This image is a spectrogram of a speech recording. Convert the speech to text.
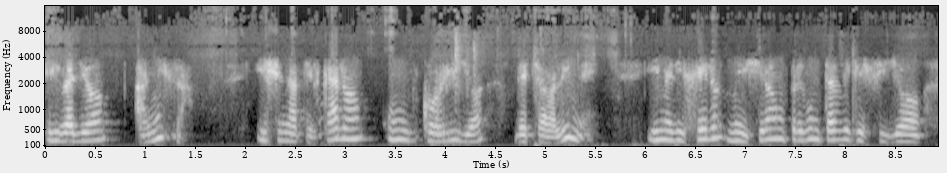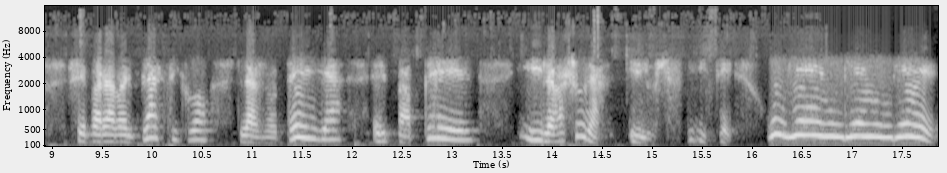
iba yo a misa y se me acercaron un corrillo de chavalines y me dijeron, me hicieron preguntas de que si yo separaba el plástico, las botellas, el papel y la basura. Y dice, un bien, un bien, un bien.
